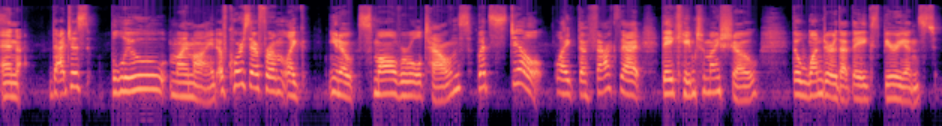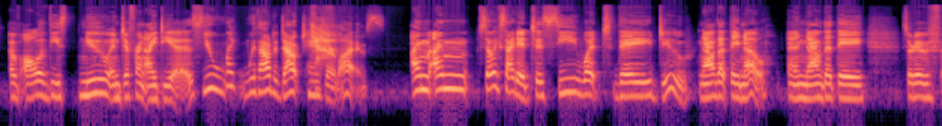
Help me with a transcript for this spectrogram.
And that just blew my mind. Of course, they're from like, you know, small rural towns, but still, like the fact that they came to my show, the wonder that they experienced of all of these new and different ideas. You, like, without a doubt, changed yeah. their lives. I'm I'm so excited to see what they do now that they know and now that they sort of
